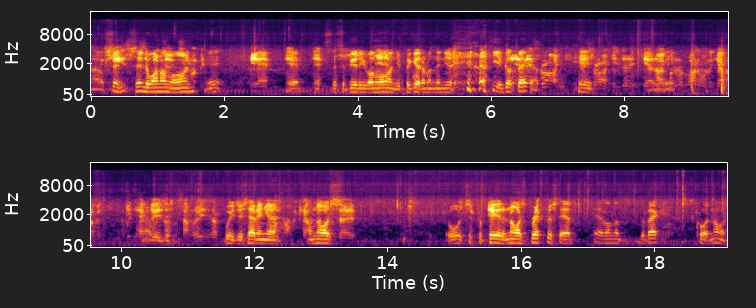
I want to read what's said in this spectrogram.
I'll She send, send her one online. Yeah, Yeah, yeah. yeah, yeah. That's, the beauty of online. You forget them, and then you you got yeah, back that's up. right. Yeah. That's right, indeed. Yeah, and I put it right on the calendar, I didn't have No, no, just- for some reason. I We're just having a. on nice- So, Oh, just prepared a nice breakfast out out on the the back. It's quite nice.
